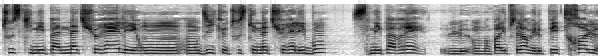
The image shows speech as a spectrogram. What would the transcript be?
tout ce qui n'est pas naturel et on, on, dit que tout ce qui est naturel est bon. Ce n'est pas vrai. Le, on en parlait tout à l'heure, mais le pétrole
